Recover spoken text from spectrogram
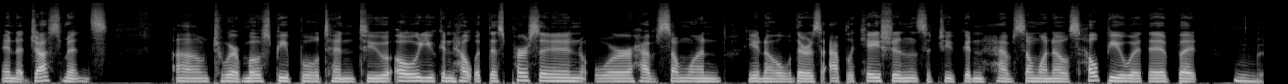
and adjustments um, to where most people tend to, oh, you can help with this person or have someone, you know, there's applications that you can have someone else help you with it. But mm.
